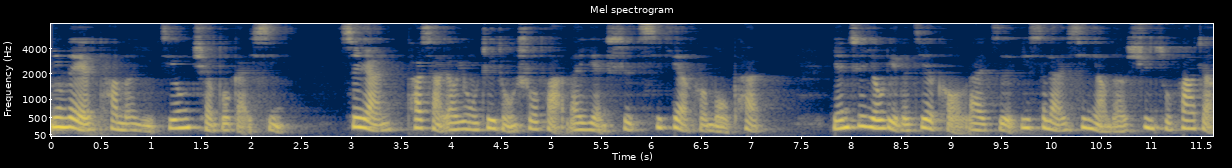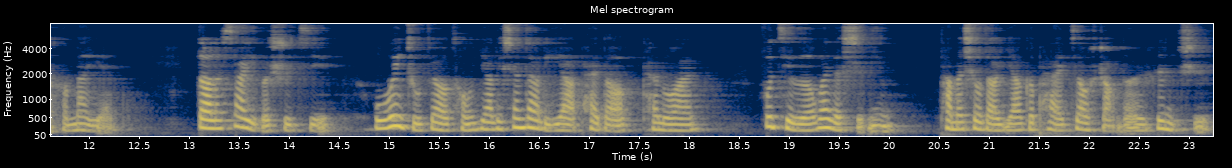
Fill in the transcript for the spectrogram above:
因为他们已经全部改信。虽然他想要用这种说法来掩饰欺骗和谋叛，言之有理的借口来自伊斯兰信仰的迅速发展和蔓延。到了下一个世纪，五位主教从亚历山大里亚派到开罗安。负起额外的使命，他们受到雅各派教长的任职，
